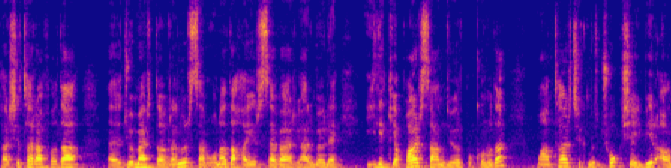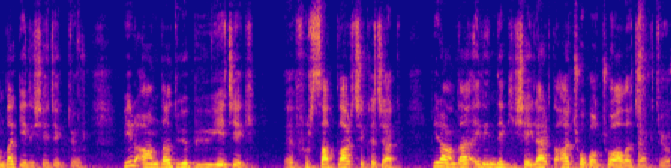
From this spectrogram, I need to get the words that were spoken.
karşı tarafa da e, cömert davranırsan, ona da hayırsever yani böyle iyilik yaparsan diyor bu konuda mantar çıkmış çok şey bir anda gelişecek diyor. Bir anda diyor büyüyecek, e, fırsatlar çıkacak. Bir anda elindeki şeyler daha çok çoğalacak diyor.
